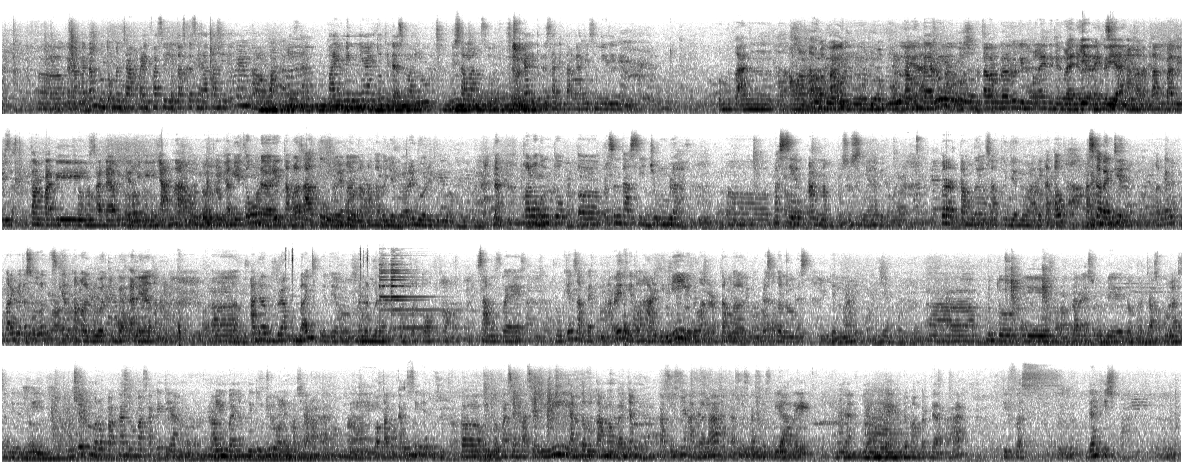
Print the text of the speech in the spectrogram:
eh, kadang-kadang untuk mencapai fasilitas kesehatan itu kan eh, waktunya, timingnya itu tidak selalu bisa langsung sehingga itu bisa ditangani sendiri di rumah. Pembukaan uh, awal tahun Awal tahun. 2020 tahun ya baru tahun baru dimulai banjir dengan itu ya iya. tanpa di tanpa disadari jadi nyana Hmm, terhitung dari tanggal 1 ya kan tanggal 1 Januari 2020. Nah, kalau untuk eh, presentasi jumlah eh, pasien anak khususnya gitu kan per tanggal 1 Januari atau pasca banjir kan kan kemarin kita surut sekitar tanggal 23-an ya kan Eh, ada berapa banyak gitu yang benar-benar eh, tertotal sampai mungkin sampai kemarin gitu hari ini gitu kan tanggal 15 atau 16 Januari Ya. Eh, untuk di RSUD Dr. Casbula sendiri mungkin merupakan rumah sakit yang paling banyak dituju oleh masyarakat di Kota Bekasi ya. Eh, untuk pasien-pasien ini yang terutama banyak kasusnya adalah kasus-kasus diare, ya, diare, demam berdarah, tifus dan ispa.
